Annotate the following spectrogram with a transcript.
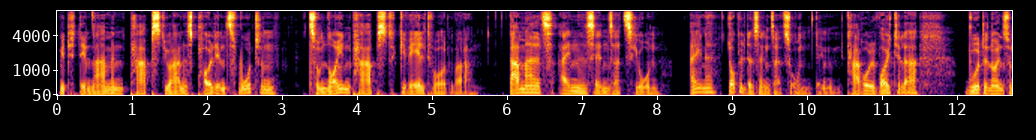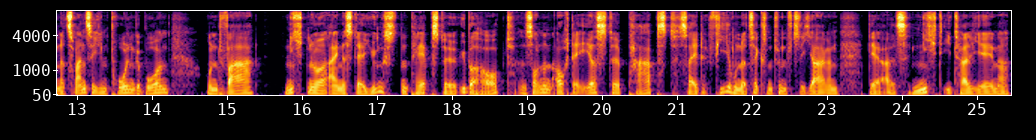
mit dem Namen Papst Johannes Paul II zum neuen Papst gewählt worden war. Damals eine Sensation, eine doppelte Sensation, denn Karol Wojtyla wurde 1920 in Polen geboren und war nicht nur eines der jüngsten Päpste überhaupt, sondern auch der erste Papst seit 456 Jahren, der als Nicht-Italiener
